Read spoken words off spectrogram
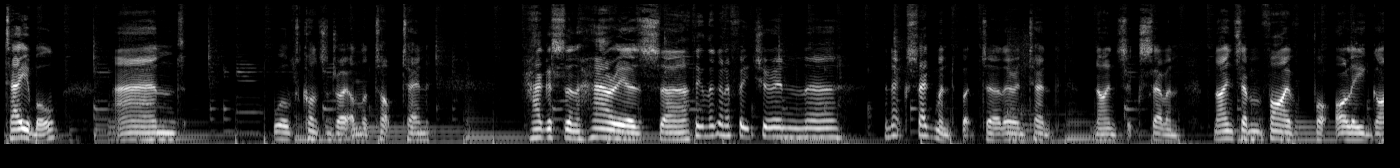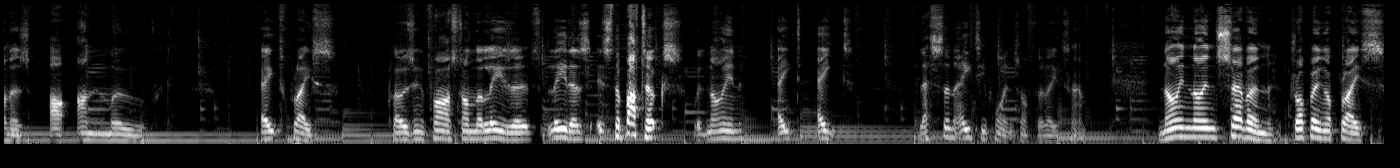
table and we'll concentrate on the top 10. Haggerston Harriers, uh, I think they're going to feature in uh, the next segment, but uh, they're in 10th, 967. 975 for Ollie Gunners are unmoved. 8th place, closing fast on the leaders, leaders it's the Buttocks with 988. Less than 80 points off the lead, Sam. 997, dropping a place,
